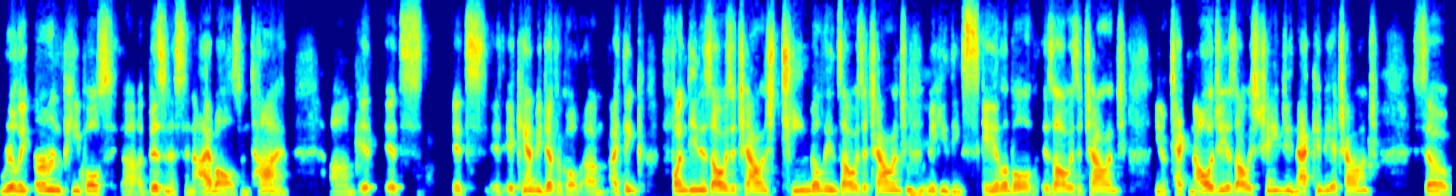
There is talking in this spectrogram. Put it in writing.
really earn people's uh, business and eyeballs and time um, it, it's it's it, it can be difficult. Um, I think funding is always a challenge. Team building is always a challenge. Mm-hmm. Making things scalable is always a challenge. You know, technology is always changing. That can be a challenge. So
